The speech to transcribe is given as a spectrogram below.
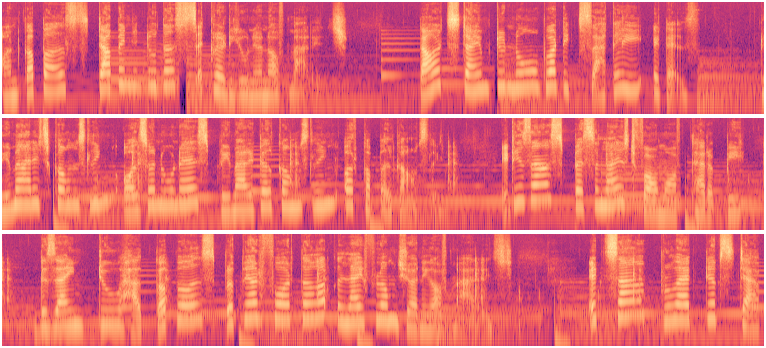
on couples stepping into the sacred union of marriage. Now it's time to know what exactly it is. Pre-marriage counseling, also known as premarital counseling or couple counseling. It is a specialized form of therapy designed to help couples prepare for the lifelong journey of marriage. It's a proactive step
